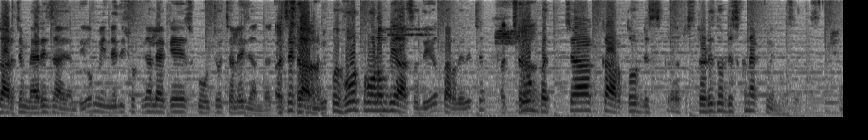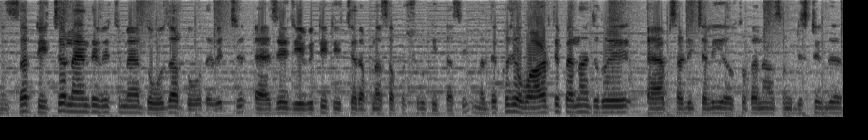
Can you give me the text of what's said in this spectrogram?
ਘਰ 'ਚ ਮੈਰਿਜ ਆ ਜਾਂਦੀ ਉਹ ਮਹੀਨੇ ਦੀ ਛੁੱਟੀਆਂ ਲੈ ਕੇ ਸਕੂਲ 'ਚੋਂ ਚਲੇ ਜਾਂਦਾ ਕਿਸੇ ਅੱਛਾ। ਕਾਰਨ ਵੀ। ਕੋਈ ਹੋਰ ਪ੍ਰੋਬਲਮ ਵੀ ਆ ਸਕਦੀ ਹੈ ਘਰ ਦੇ ਵਿੱਚ ਤੇ ਅੱਛਾ। ਉਹ ਬੱਚਾ ਘਰ ਤੋਂ ਸਟੱਡੀ ਤੋਂ ਡਿਸਕਨੈਕਟ ਨਹੀਂ ਹੋ ਸਕਦਾ। ਸਰ ਟੀਚਰ ਲਾਈਨ ਦੇ ਵਿੱਚ ਮੈਂ 2002 ਦੇ ਵਿੱਚ ਐਜ਼ ਏ ਜੀਵੀਟੀ ਟੀਚਰ ਆਪਣਾ ਸਫ਼ਰ ਸ਼ੁਰੂ ਕੀਤਾ ਸੀ। ਮੈਂ ਦੇਖੋ ਜੀ ਅਵਾਰਡ ਤੇ ਪਹਿਲਾਂ ਜਦੋਂ ਇਹ ਐਪ ਸਾਡੀ ਚੱਲੀ ਹੈ ਉਸ ਤੋਂ ਪਹਿਲਾਂ ਸਾਨੂੰ ਡਿਸਟ੍ਰਿਕਟ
